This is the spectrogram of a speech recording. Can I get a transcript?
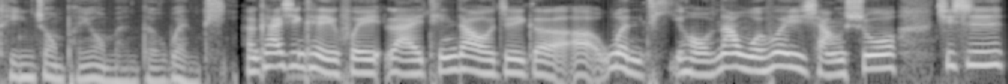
听众朋友们的问题？很开心可以回来听到这个呃问题哦。那我会想说，其实。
